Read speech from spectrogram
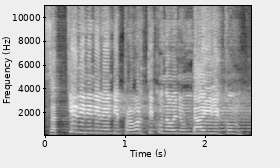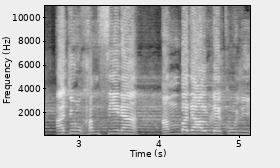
സത്യദിനു വേണ്ടി പ്രവർത്തിക്കുന്നവൻ ഉണ്ടായിരിക്കും അജുറു ഹംസീന അമ്പതാളുടെ കൂലി.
